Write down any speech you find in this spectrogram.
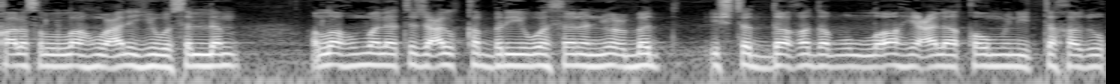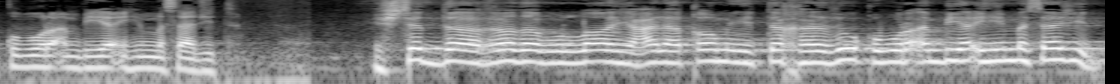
قال صلى الله عليه وسلم اللهم لا تجعل قبري وثنا يعبد اشتد غضب الله على قوم اتخذوا قبور أنبيائهم مساجد. اشتد غضب الله على قوم اتخذوا قبور أنبيائهم مساجد.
